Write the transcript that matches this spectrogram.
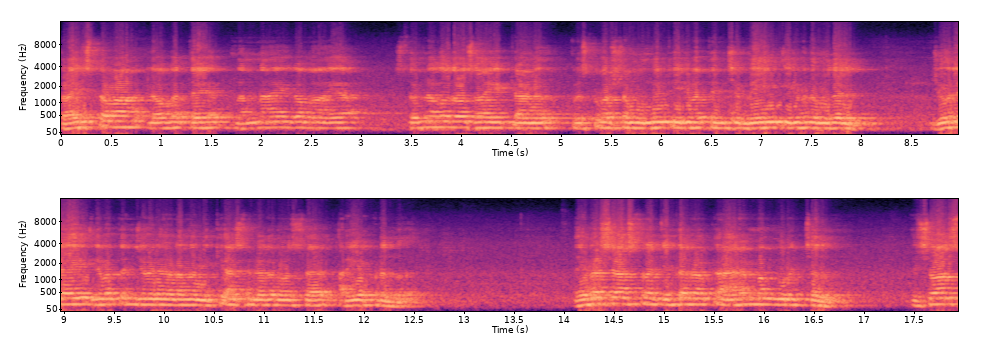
ക്രൈസ്തവ ലോകത്തെ നിർണായകമായ സുന്നഹദോസായിട്ടാണ് ക്രിസ്തുവർഷം മുന്നൂറ്റി ഇരുപത്തിയഞ്ച് മെയ് ഇരുപത് മുതൽ ജൂലൈ ഇരുപത്തിയഞ്ച് വരെ നടന്ന നിത്യാസുനഹദോസ് അറിയപ്പെടുന്നത്. ദൈവശാസ്ത്ര ചിന്തകൾക്ക് ആരംഭം കുറിച്ചതും വിശ്വാസ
